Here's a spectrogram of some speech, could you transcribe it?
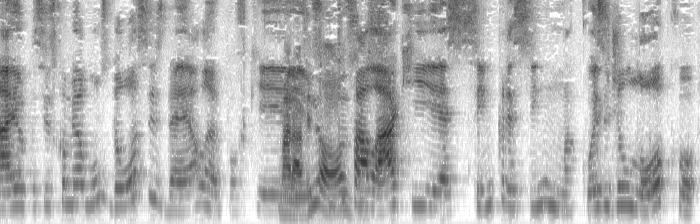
ah, eu preciso comer alguns doces dela, porque Maravilhosos. falar que é sempre assim, uma coisa de louco.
